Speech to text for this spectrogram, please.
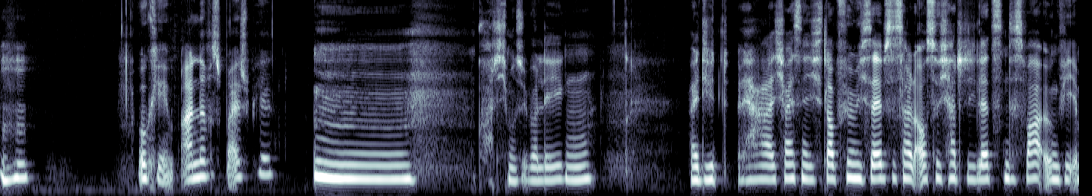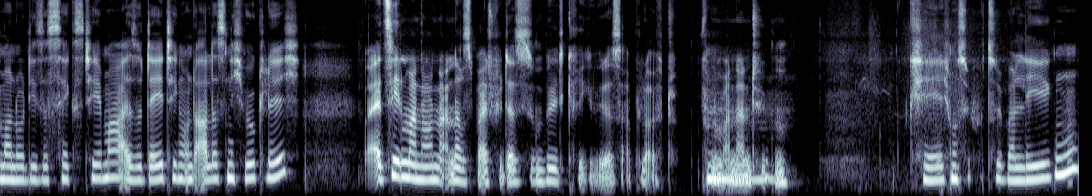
Mhm. Okay, anderes Beispiel? Mm, Gott, ich muss überlegen. Weil die, ja, ich weiß nicht, ich glaube, für mich selbst ist halt auch so, ich hatte die letzten, das war irgendwie immer nur dieses Sex-Thema, also Dating und alles nicht wirklich. Erzähl mal noch ein anderes Beispiel, dass ich so ein Bild kriege, wie das abläuft von einem mhm. anderen Typen. Okay, ich muss kurz überlegen.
